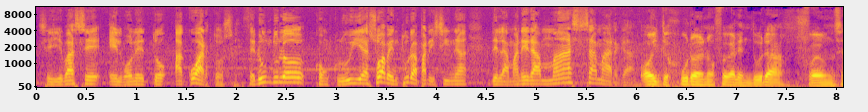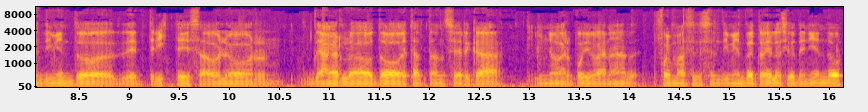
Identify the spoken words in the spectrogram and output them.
se llevase el boleto a cuartos. Cerúndulo concluía su aventura parisina de la manera más amarga. Hoy te juro que no fue calentura, fue un sentimiento de tristeza, dolor, de haberlo dado todo, estar tan cerca y no haber podido ganar. Fue más ese sentimiento que todavía lo sigo teniendo.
